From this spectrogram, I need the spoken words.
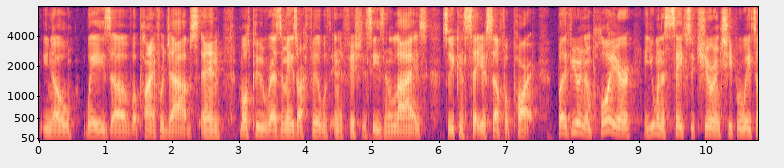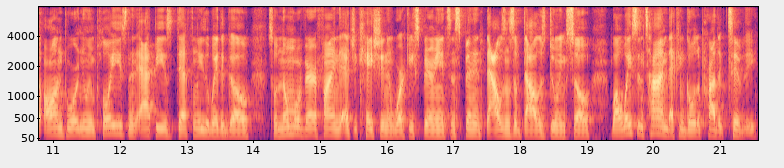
you know, ways of applying for jobs. And most people's resumes are filled with inefficiencies and lies. So you can set yourself apart But if you're an employer and you want a safe, secure, and cheaper way to onboard new employees, then APPII is definitely the way to go. So no more verifying the education and work experience and spending thousands of dollars doing so while wasting time that can go to productivity.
